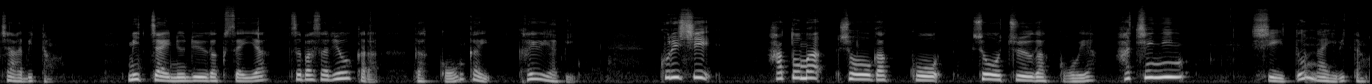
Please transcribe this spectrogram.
チャービタン。みっちゃいの留学生や翼寮から学校会かゆやびん。栗市鳩間小学校小中学校や8人シート内ビタン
